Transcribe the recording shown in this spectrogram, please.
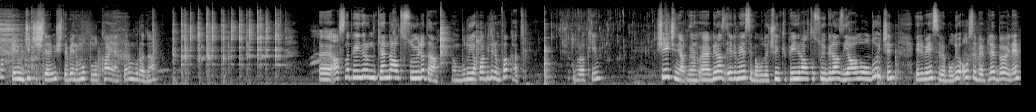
Bak benim ciç işlerim işte benim mutluluk kaynaklarım burada. Ee, aslında peynirin kendi altı suyuyla da bunu yapabilirim fakat şunu bırakayım. Şey için yapmıyorum. e, Biraz erimeye sebep oluyor. Çünkü peynir altı suyu biraz yağlı olduğu için erimeye sebep oluyor. O sebeple böyle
